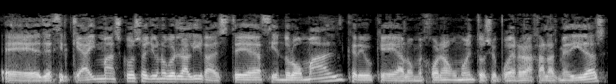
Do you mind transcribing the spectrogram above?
Eh, es decir, que hay más cosas. Yo no veo que la liga esté haciéndolo mal. Creo que a lo mejor en algún momento se pueden relajar las medidas,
